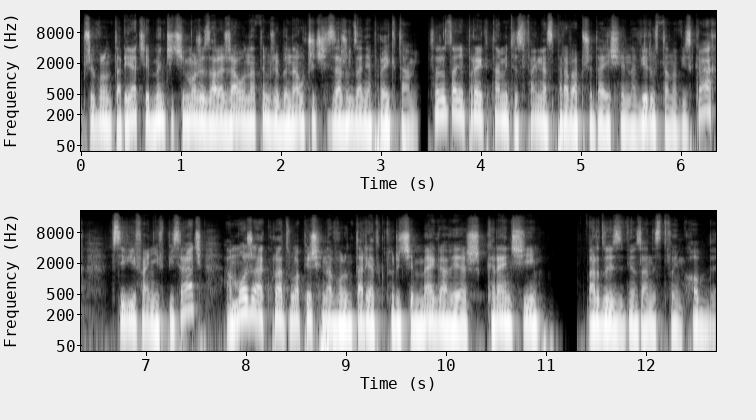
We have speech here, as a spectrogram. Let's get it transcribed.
przy wolontariacie będzie ci może zależało na tym, żeby nauczyć się zarządzania projektami. Zarządzanie projektami to jest fajna sprawa, przydaje się na wielu stanowiskach, w CV fajnie wpisać, a może akurat łapiesz się na wolontariat, który cię mega, wiesz, kręci, bardzo jest związany z Twoim hobby.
